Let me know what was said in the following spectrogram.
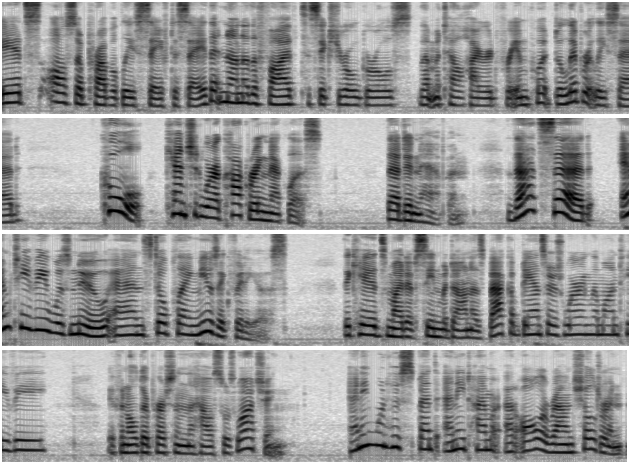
It's also probably safe to say that none of the five to six year old girls that Mattel hired for input deliberately said, Cool, Ken should wear a cock ring necklace. That didn't happen. That said, MTV was new and still playing music videos. The kids might have seen Madonna's backup dancers wearing them on TV, if an older person in the house was watching. Anyone who's spent any time at all around children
